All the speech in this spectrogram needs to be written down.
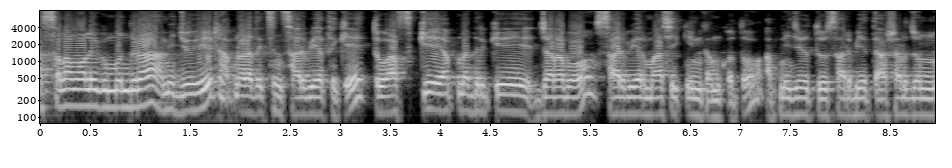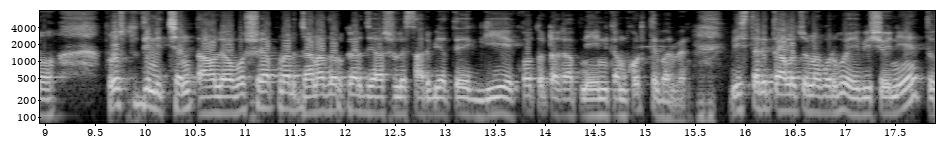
আসসালামু আলাইকুম বন্ধুরা, আমি জহির, আপনারা দেখছেন সার্বিয়া থেকে। তো আজকে আপনাদেরকে জানাব সার্বিয়ার মাসিক ইনকাম কত। আপনি যেহেতু সার্বিয়াতে আসার জন্য প্রস্তুতি নিচ্ছেন, তাহলে অবশ্যই আপনার জানা দরকার যে আসলে সার্বিয়াতে গিয়ে কত টাকা আপনি ইনকাম করতে পারবেন। বিস্তারিত আলোচনা করব এই বিষয় নিয়ে। তো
